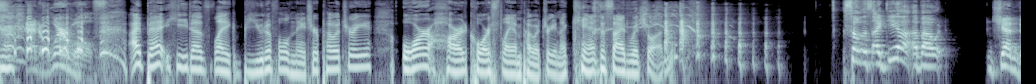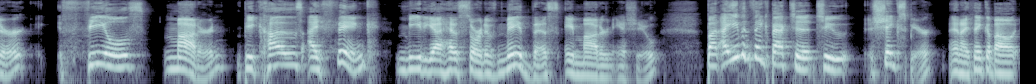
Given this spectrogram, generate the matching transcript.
and a werewolf. I bet he does like beautiful nature poetry or hardcore slam poetry, and I can't decide which one. So this idea about gender feels modern because I think media has sort of made this a modern issue. But I even think back to to Shakespeare and I think about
